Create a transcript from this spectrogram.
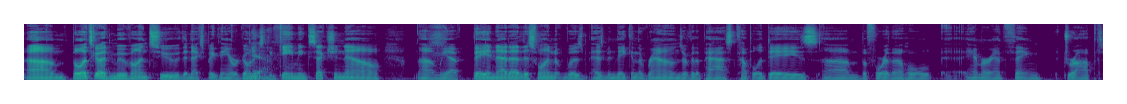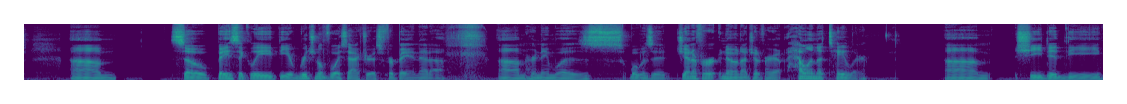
um, but let's go ahead and move on to the next big thing. We're going into the gaming section now. Um, we have Bayonetta. This one was has been making the rounds over the past couple of days um, before the whole Amaranth thing dropped. Um, so basically, the original voice actress for Bayonetta, um, her name was what was it? Jennifer? No, not Jennifer. Hellena Taylor. Um, she did the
